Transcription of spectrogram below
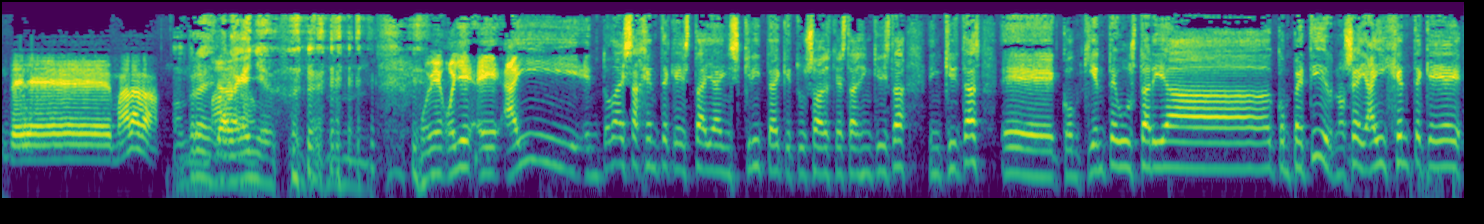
de Málaga. Hombre, Málaga. malagueño. Muy bien. Oye, eh, hay en toda esa gente que está ya inscrita y que tú sabes que estás inscrita, inscritas, eh, ¿con quién te gustaría competir? No sé, ¿hay gente que,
